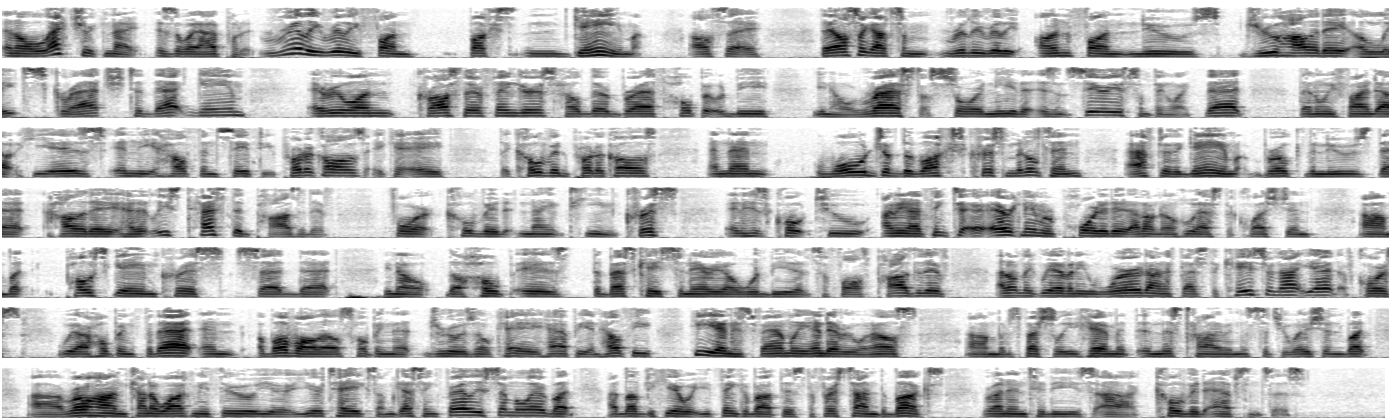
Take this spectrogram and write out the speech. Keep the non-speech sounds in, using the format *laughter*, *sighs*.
an electric night is the way I put it. Really, really fun Bucks game, I'll say. They also got some really, really unfun news. Jrue Holiday a late scratch to that game. Everyone crossed their fingers, held their breath, hope it would be, you know, rest, a sore knee that isn't serious, something like that. Then we find out he is in the health and safety protocols, aka the COVID protocols. And then Woj of the Bucks, Khris Middleton, after the game, broke the news that Holiday had at least tested positive for COVID 19. Khris, in his quote to, I mean, I think to Eric Nehm reported it. I don't know who asked the question, um, but post game, Khris said that you know the hope is the best case scenario would be that it's a false positive. I don't think we have any word on if that's the case or not yet. Of course, we are hoping for that, and above all else, hoping that Jrue is okay, happy, and healthy. He and his family and everyone else, um, but especially him at, in this time in this situation. But uh, Rohan kind of walked me through your your takes. I'm guessing fairly similar, but I'd love to hear what you think about this. The first time the Bucks run into these uh, COVID absences.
